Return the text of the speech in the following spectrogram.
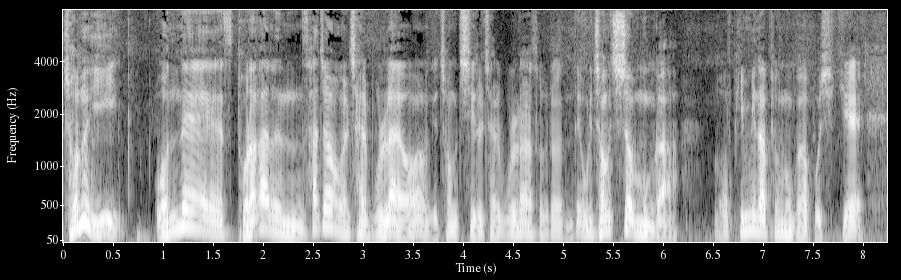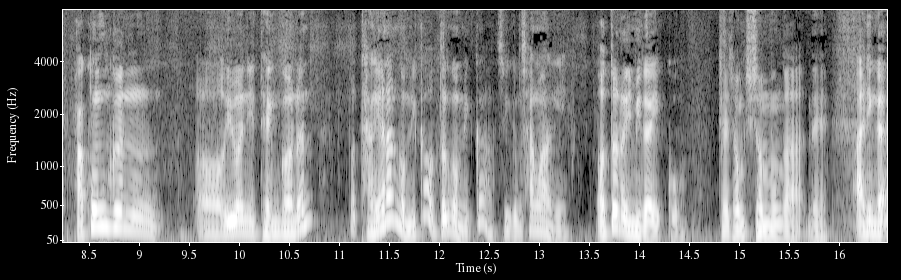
저는 이 원내에서 돌아가는 사정을 잘 몰라요. 정치를 잘 몰라서 그러는데 우리 정치 전문가 어, 빈민아 평론가 보시기에 박홍근 어, 의원이 된 거는 뭐 당연한 겁니까? 어떤 겁니까? 지금 상황이 어떤 의미가 있고 제 정치 전문가, 네. 아닌가요?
